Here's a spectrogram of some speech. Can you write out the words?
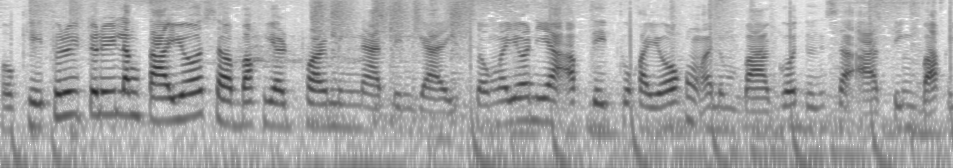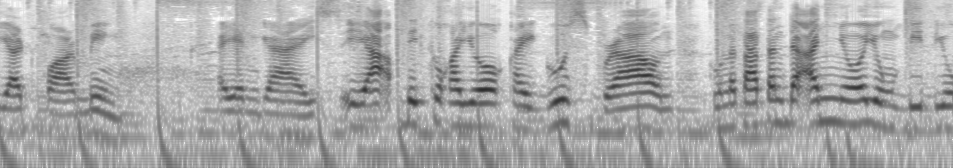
Okay, tuloy-tuloy lang tayo sa backyard farming natin guys. So ngayon i-update ko kayo kung anong bago dun sa ating backyard farming. Ayan guys, i-update ko kayo kay Goose Brown. Kung natatandaan nyo yung video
